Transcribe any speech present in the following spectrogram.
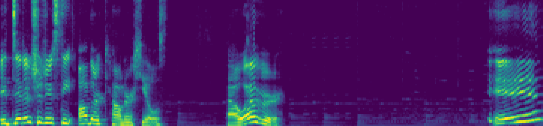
it did introduce the other counter heals. However, eh,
